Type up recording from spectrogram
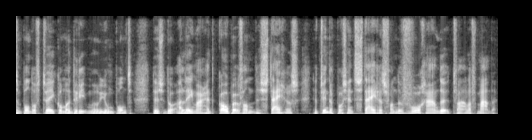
20.000 pond of 2,3 miljoen pond. Dus door alleen maar het kopen van de stijgers, de 20% stijgers van de voorgaande 12 maanden.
